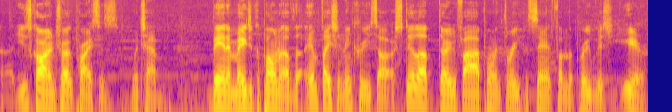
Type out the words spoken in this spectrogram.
Uh, used car and truck prices, which have been a major component of the inflation increase, are still up 35.3% from the previous year.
